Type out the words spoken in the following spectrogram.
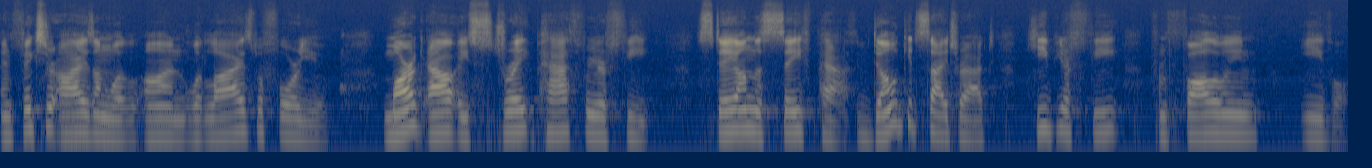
and fix your eyes on what, on what lies before you. Mark out a straight path for your feet. Stay on the safe path. Don't get sidetracked. Keep your feet from following evil.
